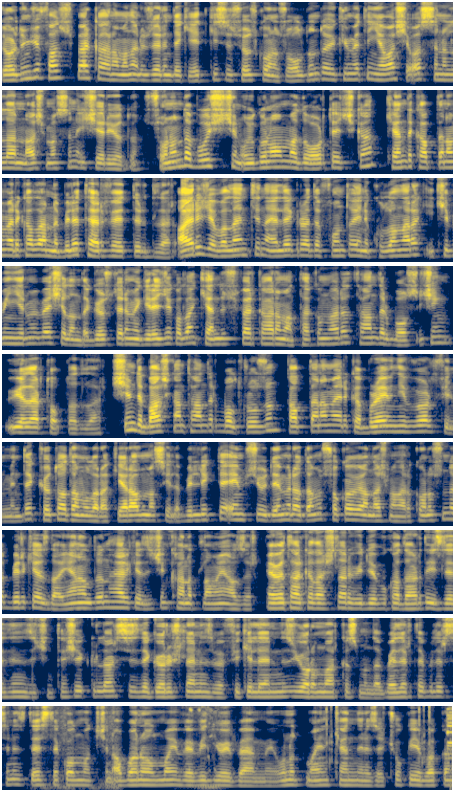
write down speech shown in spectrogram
Dördüncü faz süper kahramanlar üzerindeki etkisi söz konusu olduğunda hükümetin yavaş yavaş sınırlarını aşmasını içeriyordu. Sonunda bu iş için uygun olmadığı ortaya çıkan kendi Kaptan Amerikalarını bile terfi ettirdiler. Ayrıca Valentina Allegra de Fontaine'i kullanarak 2025 yılında gösterime girecek olan kendi süper kahraman takımları Thunderbolts için üyeler topladılar. Şimdi Başkan Thunderbolt Rose'un Kaptan Amerika Brave New World filminde kötü adam olarak yer almasıyla birlikte MCU Demir Adamı Sokovia anlaşmaları konusunda bir kez daha yanıldığını herkes için kanıtlamaya hazır. Evet arkadaşlar video bu kadardı. İzlediğiniz için teşekkürler. Siz de görüşleriniz ve fikirlerinizi yorumlar kısmında belirtebilirsiniz. Destek olmak için abone olmayı ve videoyu beğenmeyi unutmayın. Kendinize çok iyi bakın.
